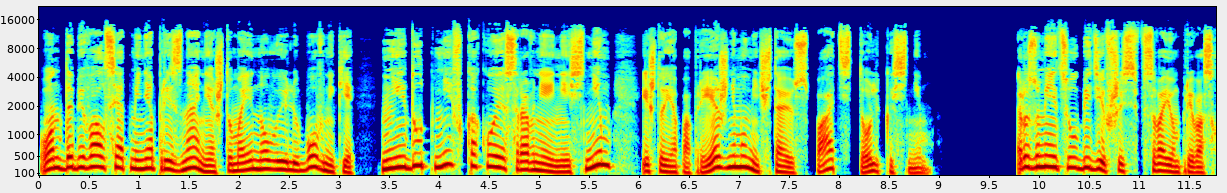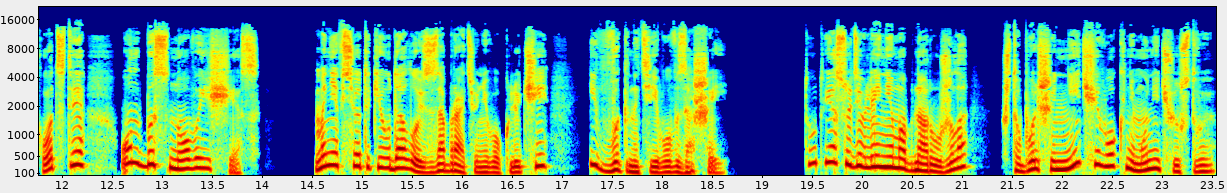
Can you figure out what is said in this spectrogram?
Он добивался от меня признания, что мои новые любовники не идут ни в какое сравнение с ним и что я по-прежнему мечтаю спать только с ним. Разумеется, убедившись в своем превосходстве, он бы снова исчез. Мне все таки удалось забрать у него ключи и выгнать его в зашей. Тут я с удивлением обнаружила, что больше ничего к нему не чувствую.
